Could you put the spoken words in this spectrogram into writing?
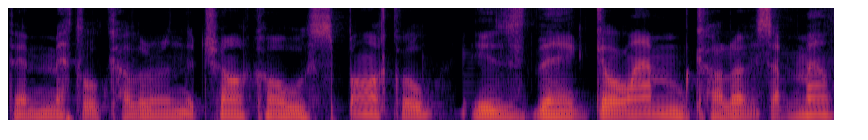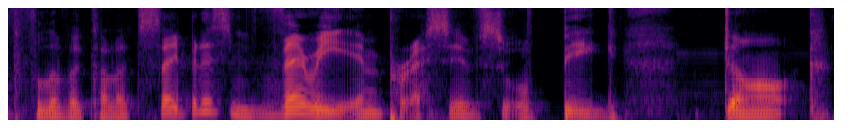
their metal color, and the charcoal sparkle is their glam color. It's a mouthful of a color to say, but it's very impressive. Sort of big, dark,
